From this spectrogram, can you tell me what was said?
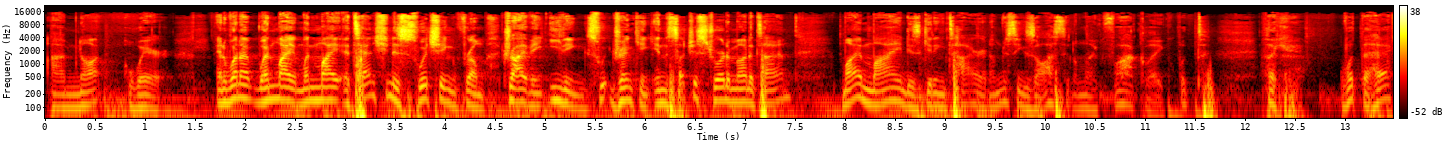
I'm not aware. And when I when my when my attention is switching from driving, eating, sw- drinking in such a short amount of time, my mind is getting tired. I'm just exhausted. I'm like, fuck, like what, the, like what the heck?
